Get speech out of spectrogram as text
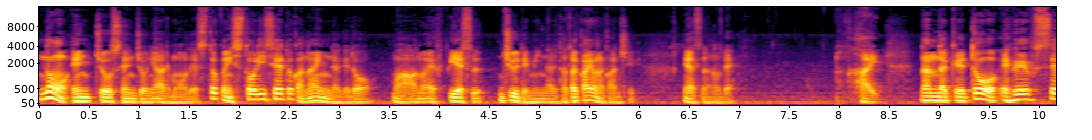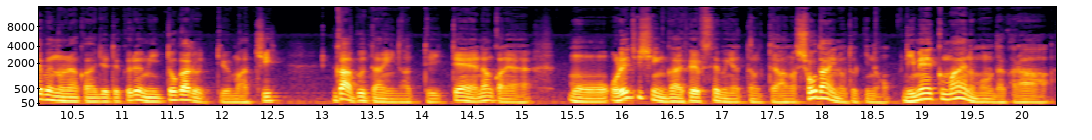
の延長線上にあるものです。特にストーリー性とかないんだけど、まあ、あの FPS、銃でみんなで戦うような感じのやつなので。はい。なんだけど、FF7 の中に出てくるミッドガルっていう街が舞台になっていて、なんかね、もう俺自身が FF7 やったのってあの初代の時のリメイク前のものだから、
